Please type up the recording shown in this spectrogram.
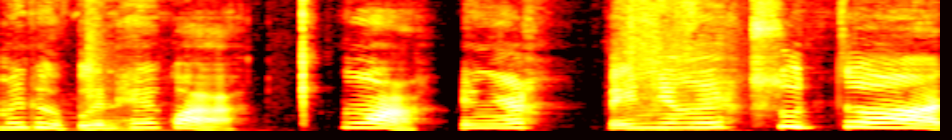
ไม่ถือปืนเท่กว่าหัวเป็นไง เป็นยังไง สุดยอด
